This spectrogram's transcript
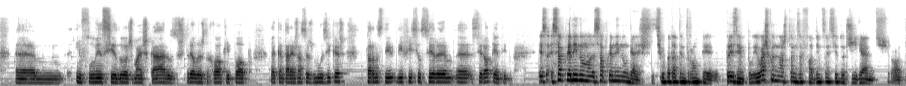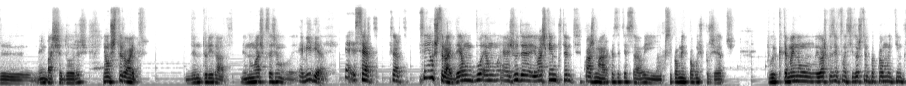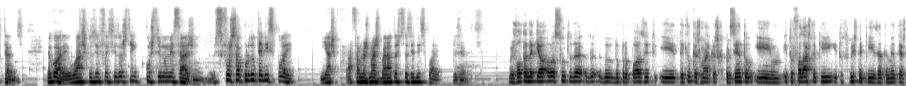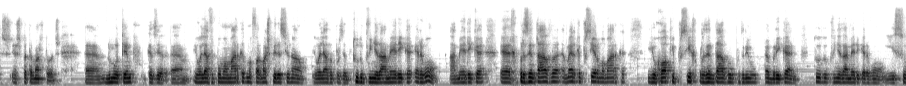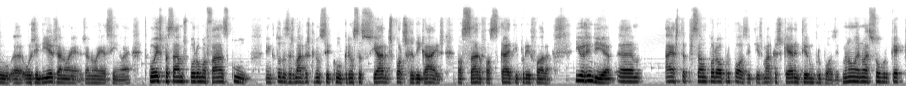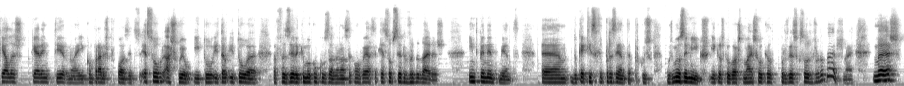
um, influenciadores mais caros, estrelas de rock e pop a cantarem as nossas músicas, torna-se difícil ser, uh, ser autêntico. Só, só pegando num, só pegando num gancho, desculpa estar a te interromper. Por exemplo, eu acho que quando nós estamos a falar de influenciadores gigantes ou de embaixadores, é um esteroide de notoriedade. Eu não acho que sejam. É mídia? É, certo, certo. Sim, é um esteroide, é um, é um ajuda, eu acho que é importante para as marcas, atenção, e principalmente para alguns projetos, porque também não, eu acho que os influenciadores têm um papel muito importante Agora, eu acho que os influenciadores têm que construir uma mensagem. Se for só produto, é display. E acho que há formas mais baratas de fazer display, por exemplo. Mas voltando aqui ao, assunto da, do, do, propósito e daquilo que as marcas representam, e, e, tu falaste aqui, e tu subiste aqui exatamente estes, estes patamares todos. Uh, no meu tempo, quer dizer, uh, eu olhava para uma marca de uma forma aspiracional. Eu olhava, por exemplo, tudo o que vinha da América era bom. A América uh, representava, a América por si era uma marca, e o rock por si representava o poderio americano. Tudo o que vinha da América era bom e isso uh, hoje em dia já não é já não é assim, não é? Depois passámos por uma fase cool em que todas as marcas queriam ser cool, queriam se associar a desportos radicais, ao surf, ao skate e por aí fora. E hoje em dia uh, há esta pressão para o propósito e as marcas querem ter um propósito, mas não é, não é sobre o que é que elas querem ter não é? e comprar os propósitos, é sobre, acho eu, e estou a, a fazer aqui uma conclusão na nossa conversa, que é sobre ser verdadeiras, independentemente um, do que é que isso representa, porque os, os, meus amigos e aqueles que eu gosto mais são aqueles por vezes que são os verdadeiros, não é? Mas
